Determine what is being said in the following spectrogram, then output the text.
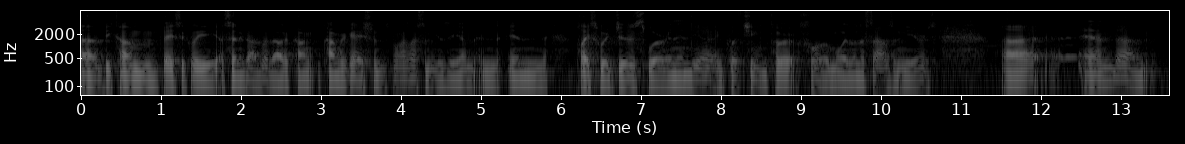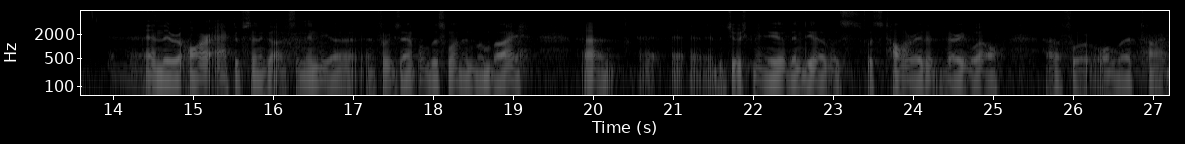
uh, become basically a synagogue without a con- congregation. It's more or less a museum in in place where Jews were in India in Cochin for for more than a thousand years, uh, and. Um, and there are active synagogues in India. Uh, for example, this one in Mumbai. Um, uh, the Jewish community of India was, was tolerated very well uh, for all that time.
